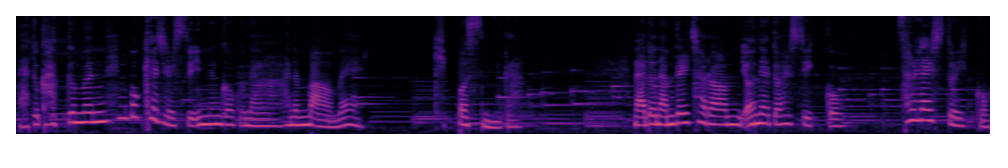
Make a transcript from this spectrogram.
나도 가끔은 행복해질 수 있는 거구나 하는 마음에 기뻤습니다. 나도 남들처럼 연애도 할 수 있고 설렐 수도 있고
